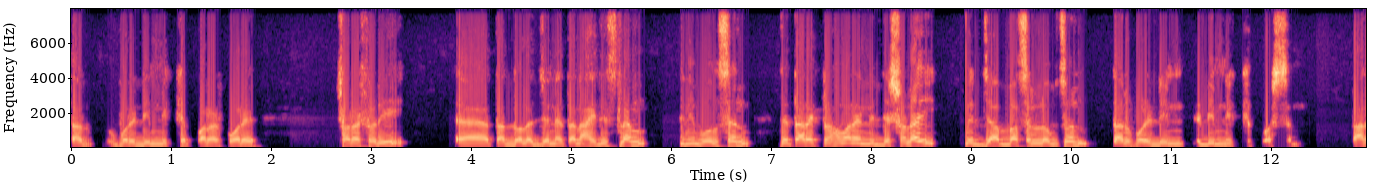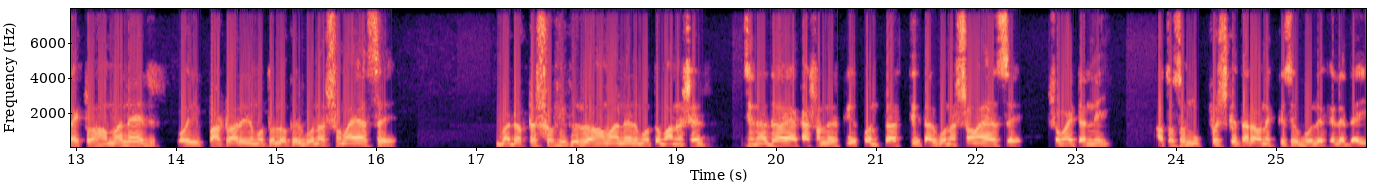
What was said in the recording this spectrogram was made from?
তার উপরে ডিম নিক্ষেপ করার পরে সরাসরি তার দলের যে নেতা নাহিদ ইসলাম, তিনি বলছেন যে তারেক রহমানের নির্দেশনায় মির্জা আব্বাসের লোকজন তার উপরে ডিম ডিম নিক্ষেপ করছেন। তারেক রহমানের ওই পাটোয়ারির মতো লোকের গোনার সময় আছে, বা ডক্টর শফিকুর রহমানের মতো মানুষের ঝিনাইদহ এক আসনের কোন প্রার্থী তার গোনার সময় আছে, সময়টা নেই। অথচ মুখ ফুসকে তারা অনেক কিছু বলে ফেলে দেয়।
